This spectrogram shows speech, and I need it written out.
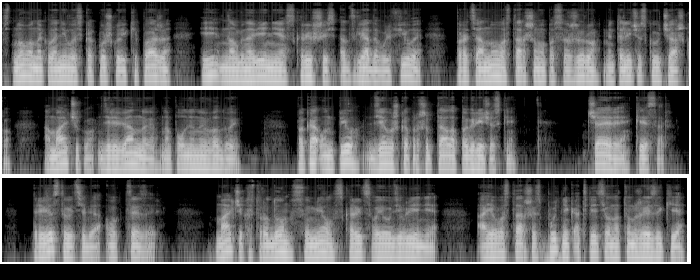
снова наклонилась к окошку экипажа и, на мгновение скрывшись от взгляда Вульфилы, протянула старшему пассажиру металлическую чашку, а мальчику – деревянную, наполненную водой. Пока он пил, девушка прошептала по-гречески – Чайре, кесар. Приветствую тебя, о Цезарь. Мальчик с трудом сумел скрыть свое удивление, а его старший спутник ответил на том же языке.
